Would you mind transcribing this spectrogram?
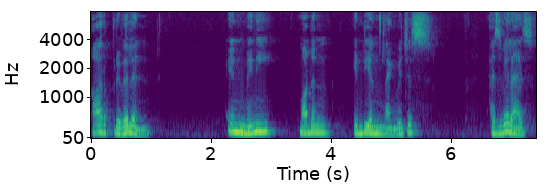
are prevalent in many modern Indian languages as well as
